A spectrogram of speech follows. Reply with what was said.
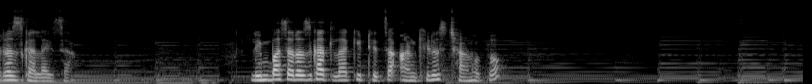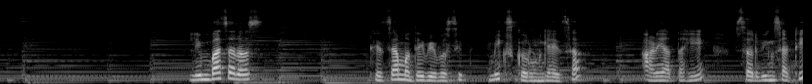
रस घालायचा. लिंबाचा रस घातला की ठेचा आणखीनच छान होतो. लिंबाचा रस ठेच्यामध्ये व्यवस्थित मिक्स करून घ्यायचा आणि आता हे सर्विंगसाठी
